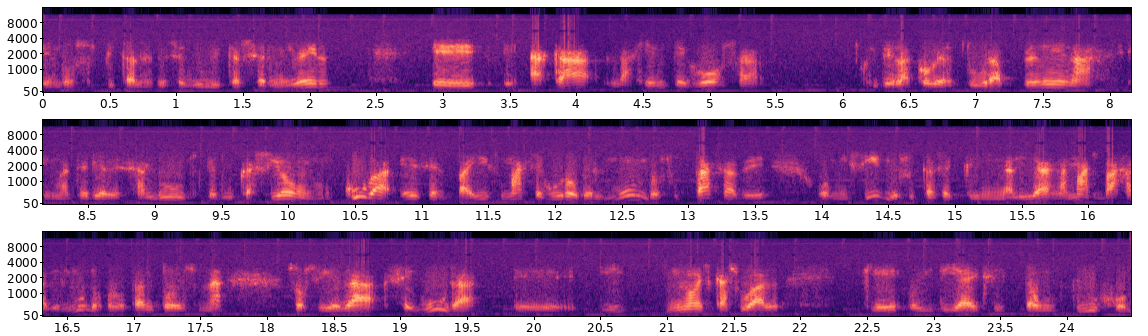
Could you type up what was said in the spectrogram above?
en los hospitales de segundo y tercer nivel. Eh, acá la gente goza de la cobertura plena en materia de salud, educación. Cuba es el país más seguro del mundo, su tasa de homicidio, su tasa de criminalidad es la más baja del mundo, por lo tanto es una sociedad segura eh, y no es casual que hoy día exista un flujo,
